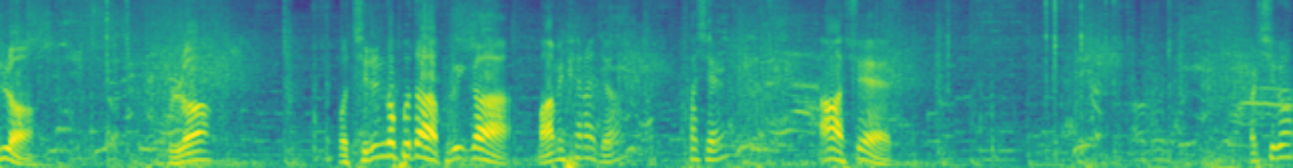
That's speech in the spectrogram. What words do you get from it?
질러. 불러? 뭐 지른 것보다 부르기가 마음이 편하죠. 사실. 아쉣. 얼씨구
